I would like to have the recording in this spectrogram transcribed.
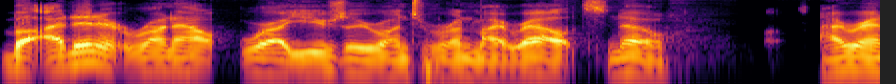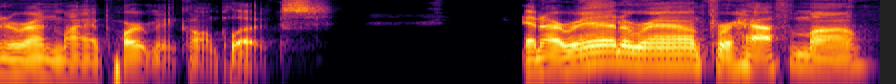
but I didn't run out where I usually run to run my routes. No, I ran around my apartment complex. And I ran around for half a mile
